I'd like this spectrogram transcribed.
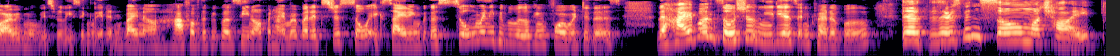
barbie movie is releasing late and by now half of the people have seen oppenheimer but it's just so exciting because so many people were looking forward to this. The hype on social media is incredible. There, there's been so much hype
